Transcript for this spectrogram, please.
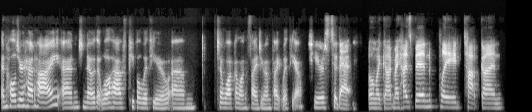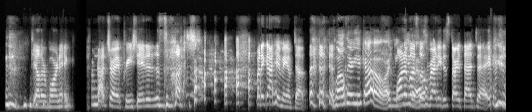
and hold your head high and know that we'll have people with you um, to walk alongside you and fight with you. Cheers to that. Oh my God. My husband played Top Gun the other morning. I'm not sure I appreciated it as much. but it got him amped up. well, there you go. I mean, one of us know. was ready to start that day.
